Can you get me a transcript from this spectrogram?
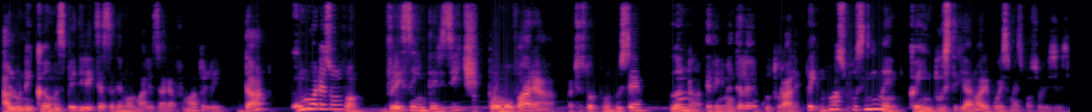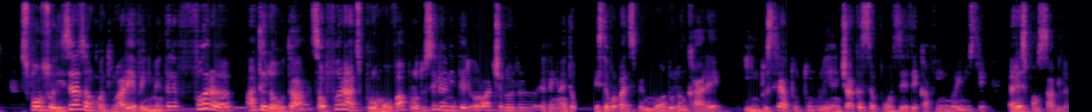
Alunecăm înspre direcția asta de normalizare a fumatului? Da? Cum o rezolvăm? Vrei să interzici promovarea acestor produse în evenimentele culturale. Păi nu a spus nimeni că industria nu are voie să mai sponsorizeze. Sponsorizează în continuare evenimentele fără a te lăuda sau fără a-ți promova produsele în interiorul acelor evenimente. Este vorba despre modul în care industria tutunului încearcă să pozeze ca fiind o industrie responsabilă.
